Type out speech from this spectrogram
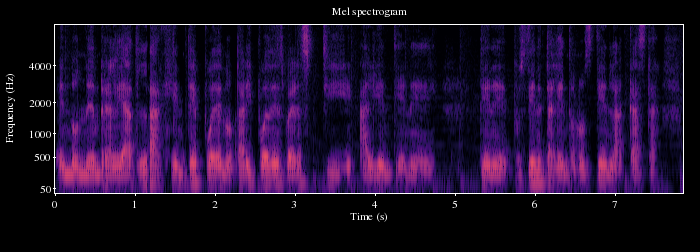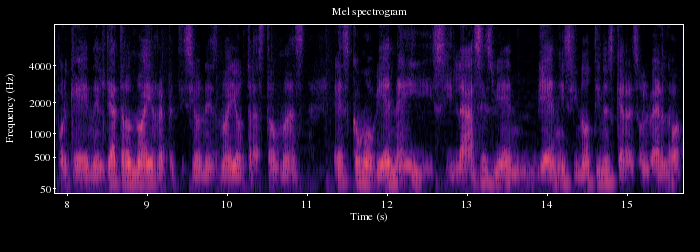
en donde en realidad la gente puede notar y puedes ver si alguien tiene, tiene, pues tiene talento, ¿no? Tiene la casta. Porque en el teatro no hay repeticiones, no hay otras tomas. Es como viene y si la haces bien, bien, y si no, tienes que resolverlo,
